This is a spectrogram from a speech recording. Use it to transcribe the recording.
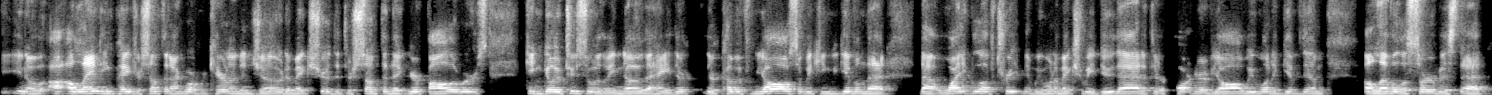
you know a, landing page or something i can work with carolyn and joe to make sure that there's something that your followers can go to so we know that hey they're they're coming from y'all. So we can give them that that white glove treatment. We want to make sure we do that. If they're a partner of y'all we want to give them a level of service that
